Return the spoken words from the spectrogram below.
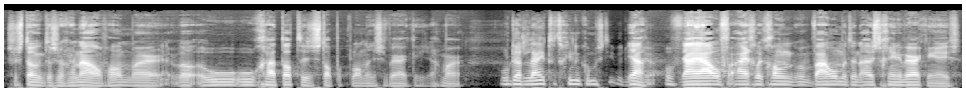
zo stoned als een garnaal van. Maar wel, hoe, hoe gaat dat in stappenplan in zijn werking, zeg maar? Hoe dat leidt tot gynecomastie bedoel ja. je? Of... Ja, ja, of eigenlijk gewoon waarom het een oestrogene werking heeft.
